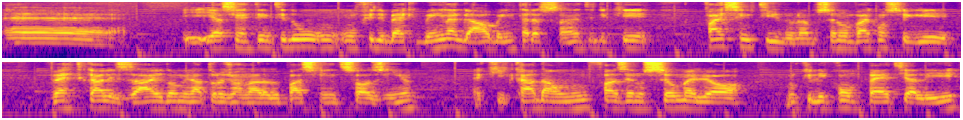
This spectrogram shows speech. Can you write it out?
é, e, e assim, tem tido um, um, feedback bem legal, bem interessante de que faz sentido, né? Você não vai conseguir verticalizar e dominar toda a jornada do paciente sozinho. É que cada um fazendo o seu melhor no que lhe compete ali.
